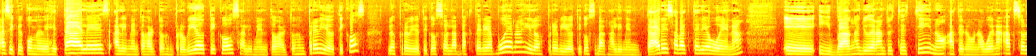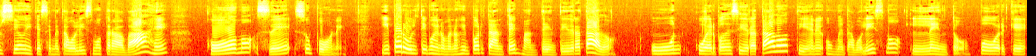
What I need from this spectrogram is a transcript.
Así que come vegetales, alimentos altos en probióticos, alimentos altos en prebióticos. Los probióticos son las bacterias buenas y los prebióticos van a alimentar esa bacteria buena. Eh, y van a ayudar a tu intestino a tener una buena absorción y que ese metabolismo trabaje como se supone. Y por último y no menos importante, mantente hidratado. Un cuerpo deshidratado tiene un metabolismo lento porque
